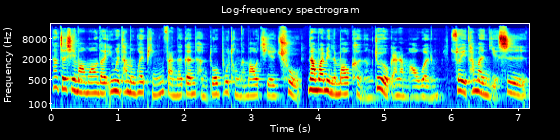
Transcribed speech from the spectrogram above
那这些猫猫呢？因为它们会频繁的跟很多不同的猫接触，那外面的猫可能就有感染猫瘟，所以它们也是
